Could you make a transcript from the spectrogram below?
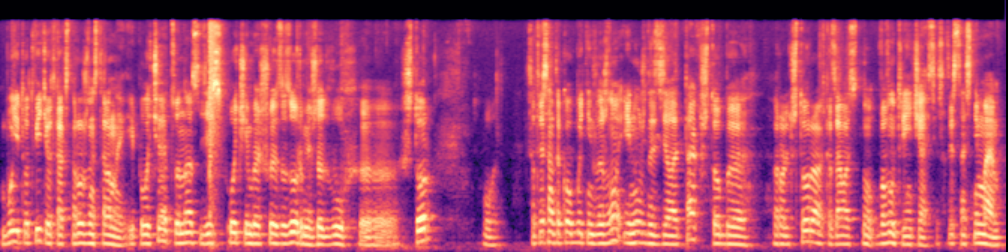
будет, вот видите, вот как с наружной стороны. И получается у нас здесь очень большой зазор между двух э, штор. Вот. Соответственно, такого быть не должно. И нужно сделать так, чтобы роль штора оказалась ну, во внутренней части. Соответственно, снимаем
